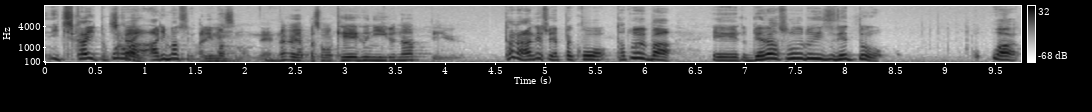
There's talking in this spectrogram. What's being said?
に近いところはありますよね。ありますもんね、うん、なんかやっぱその系譜にいるなっていう。ただあれでしょやっぱりこう例えばえーと、デラソウル・イズ・デッドは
